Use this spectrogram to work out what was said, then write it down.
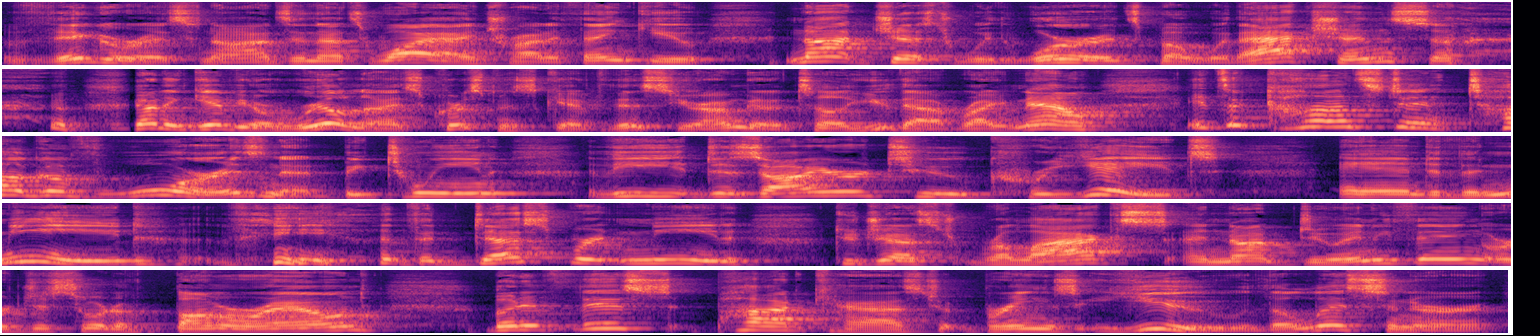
vigorous nods, and that's why I try to thank you, not just with words, but with actions. gonna give you a real nice Christmas gift this year. I'm gonna tell you that right now. It's a constant tug of war, isn't it, between the desire to create and the need, the the desperate need to just relax and not do anything or just sort of bum around. But if this podcast brings you, the listener,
